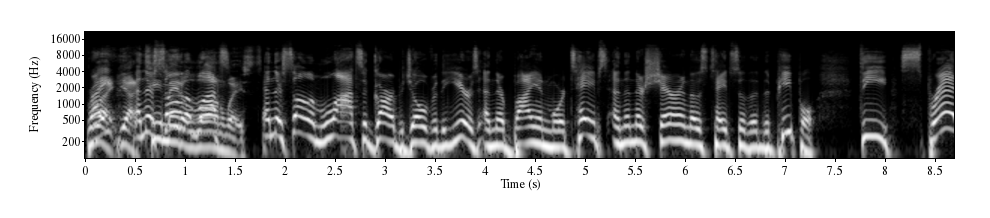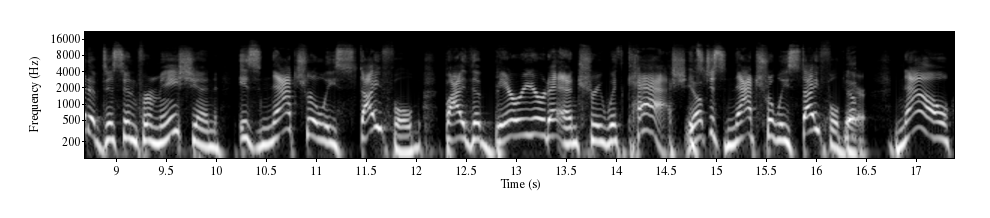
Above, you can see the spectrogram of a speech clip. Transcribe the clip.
right? Right, yeah, and they're selling them lots, waste. and they're selling them lots of garbage over the years, and they're buying more tapes, and then they're sharing those tapes with other people. The spread of disinformation is naturally stifled by the barrier to entry with cash. It's just naturally stifled there. Now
